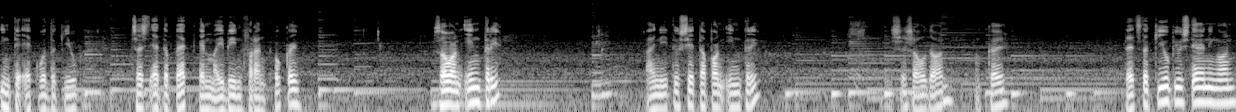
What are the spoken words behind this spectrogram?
interact with the cube just at the back and maybe in front okay? So on entry I need to set up on entry just hold on. Okay. That's the cube you're standing on.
